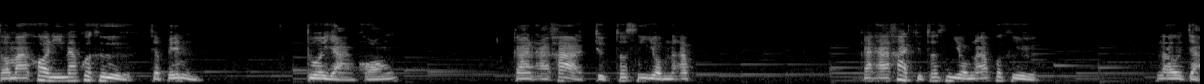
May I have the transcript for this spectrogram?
ต่อมาข้อนี้นะครับก็คือจะเป็น ตัวอย่างของการหาค่าจุดทศนิยมนะครับ การหาค่าจุดทศนิยมนะครับก็คือ เราจะ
